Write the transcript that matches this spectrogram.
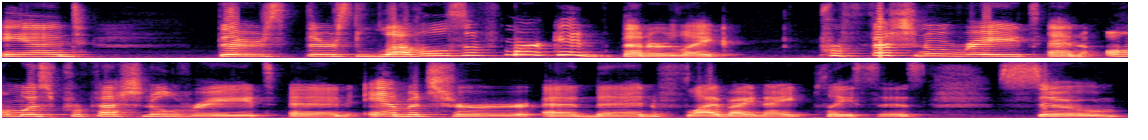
And there's there's levels of market that are like professional rates and almost professional rates and amateur and then fly by night places. So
